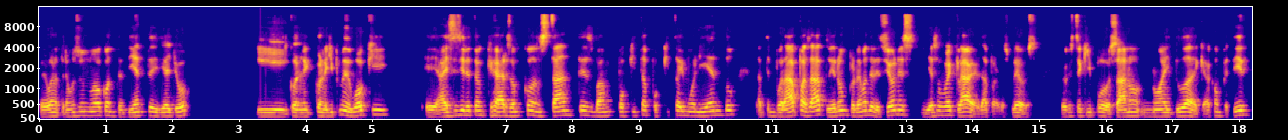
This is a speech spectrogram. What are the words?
pero bueno, tenemos un nuevo contendiente, diría yo, y con el, con el equipo Milwaukee, eh, a ese sí le tengo que dar, son constantes, van poquito a poquito ahí moliendo. La temporada pasada tuvieron problemas de lesiones y eso fue clave, ¿verdad? Para los playoffs. Creo que este equipo sano no hay duda de que va a competir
